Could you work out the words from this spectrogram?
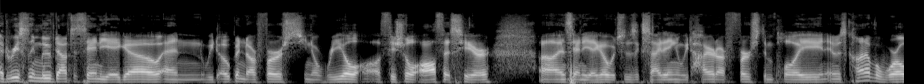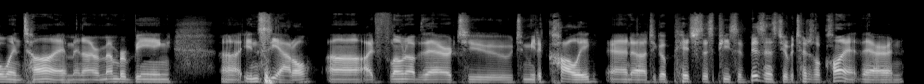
I'd recently moved out to San Diego, and we'd opened our first, you know, real official office here uh, in San Diego, which was exciting. And we'd hired our first employee, and it was kind of a whirlwind time. And I remember being uh, in Seattle. Uh, I'd flown up there to to meet a colleague and uh, to go pitch this piece of business to a potential client there. And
